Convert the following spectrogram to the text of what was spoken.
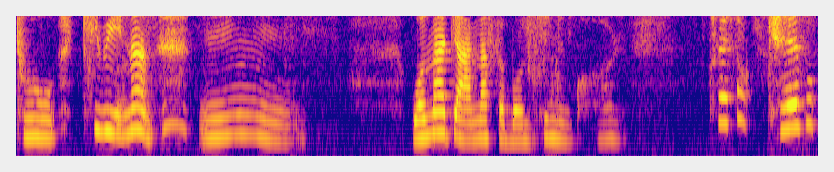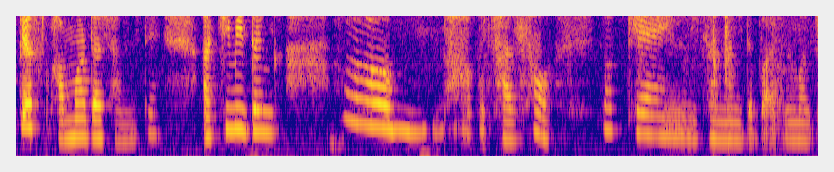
두 키위는 음 원하지 않았어 멈추는 걸. 그래서 계속 계속 밤마다 잤는데 아침이 된 음, 하고 자서 이렇게 잤는데 마지막에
